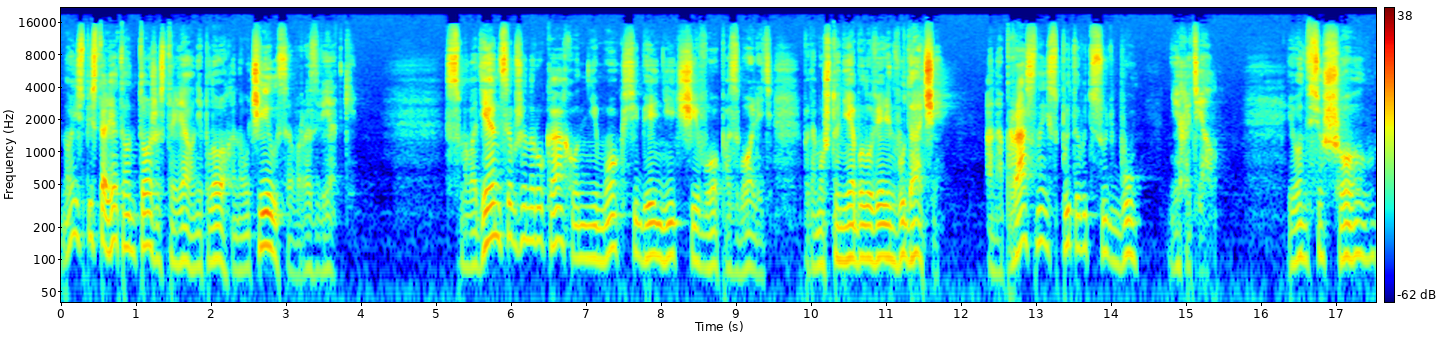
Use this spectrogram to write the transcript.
Но из пистолета он тоже стрелял неплохо, научился в разведке. С младенцем же на руках он не мог себе ничего позволить, потому что не был уверен в удаче, а напрасно испытывать судьбу не хотел. И он все шел,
